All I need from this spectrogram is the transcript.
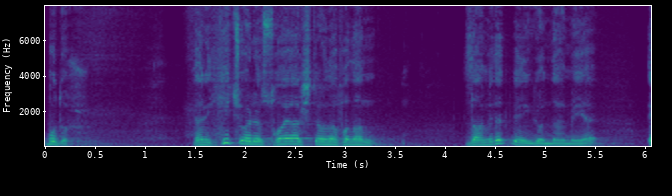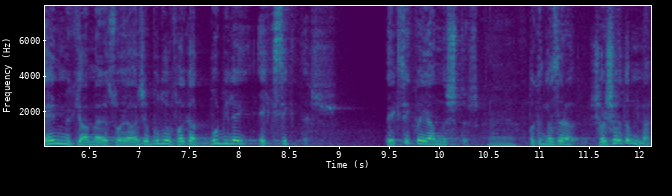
Budur. Yani hiç öyle soy ağaçlarına falan zahmet etmeyin göndermeye. En mükemmel soy ağacı budur fakat bu bile eksiktir. Eksik ve yanlıştır. Bakın mesela şaşırdım ben.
